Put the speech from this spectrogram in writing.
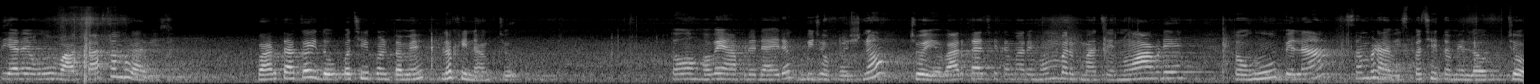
ત્યારે હું વાર્તા સંભળાવીશ. વાર્તા કહી દઉં, પછી પણ તમે લખી નાખજો. તો હવે આપણે ડાયરેક્ટ બીજો પ્રશ્ન જોઈએ. વાર્તા છે તમારે હોમવર્કમાં છે, ન આવડે તો હું પહેલાં સંભળાવીશ, પછી તમે લખજો.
